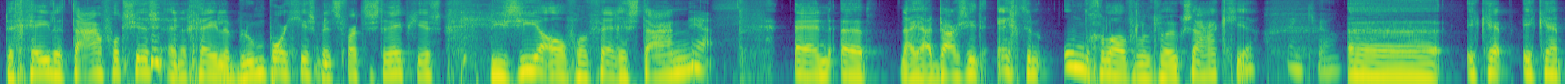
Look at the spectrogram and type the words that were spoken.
de gele tafeltjes en de gele bloempotjes met zwarte streepjes. Die zie je al van verre staan. Ja, En eh, nou ja, daar zit echt een ongelooflijk leuk zaakje. dankjewel. Eh, ik, heb, ik heb,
